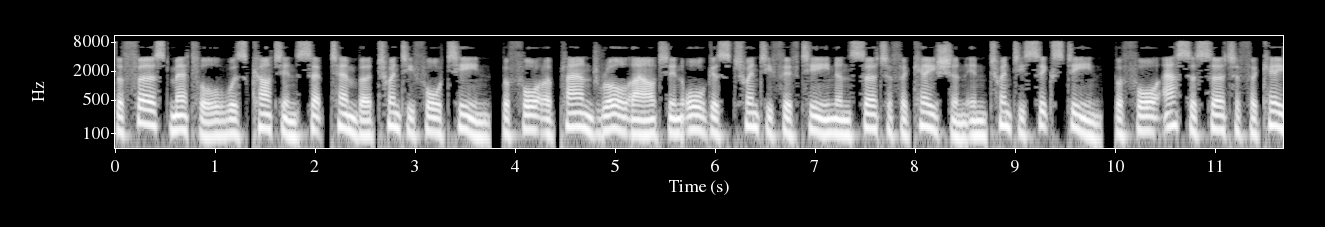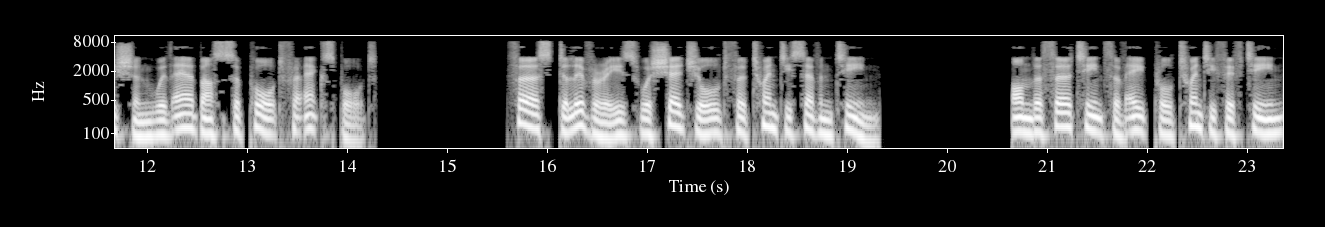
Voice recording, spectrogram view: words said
The first metal was cut in September 2014, before a planned rollout in August 2015 and certification in 2016, before EASA certification with Airbus support for export. First deliveries were scheduled for 2017. On 13 April 2015,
